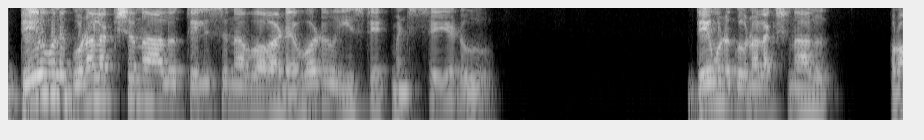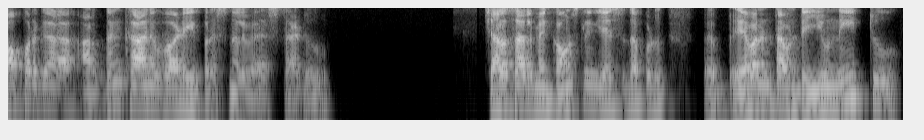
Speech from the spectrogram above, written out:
దేవుని గుణలక్షణాలు తెలిసిన వాడెవడు? ఈ స్టేట్మెంట్స్ చేయడు. దేవుని గుణలక్షణాలు ప్రాపర్గా అర్థం కాని వాడే ఈ ప్రశ్నలు వేస్తాడు. చాలాసార్లు మేము కౌన్సిలింగ్ చేసేటప్పుడు ఏమనంటామంటే you need to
